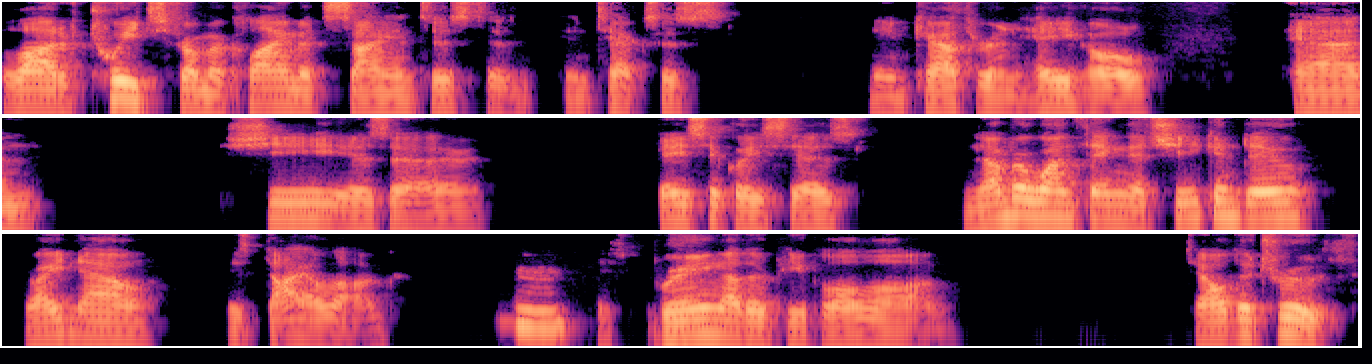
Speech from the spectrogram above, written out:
a lot of tweets from a climate scientist in, in Texas named Katharine Hayhoe. And she is a basically says number one thing that she can do right now is dialogue. Mm. Is bring other people along. Tell the truth.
